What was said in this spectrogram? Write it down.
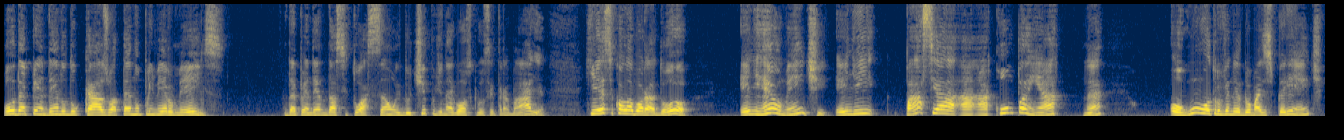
ou dependendo do caso, até no primeiro mês, dependendo da situação e do tipo de negócio que você trabalha, que esse colaborador ele realmente ele passe a, a, acompanhar né, algum outro vendedor mais experiente,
